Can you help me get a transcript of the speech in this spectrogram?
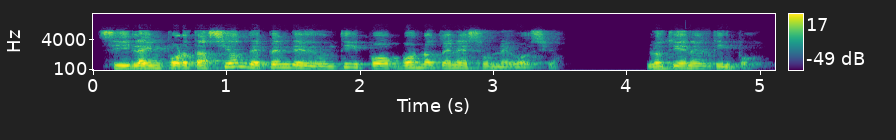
Si la importación depende de un tipo, vos no tenés un negocio. Lo tiene el tipo.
